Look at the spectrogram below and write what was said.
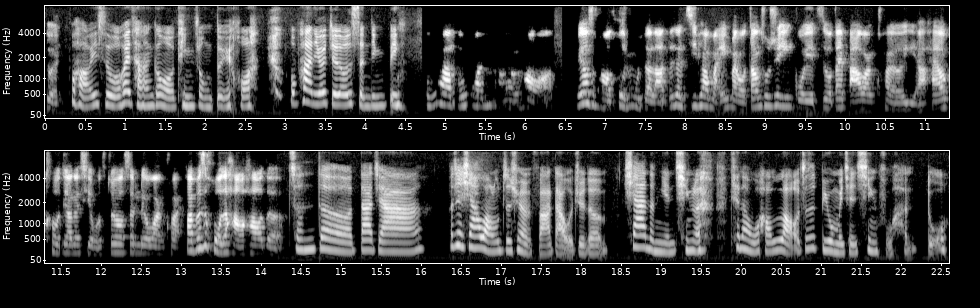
对，不好意思，我会常常跟我听众对话，我怕你会觉得我是神经病。不会啊，不会啊，你跑得很好啊。没有什么好羡慕的啦，真的机票买一买，我当初去英国也只有带八万块而已啊，还要扣掉那些，我最后剩六万块，还不是活得好好的。真的，大家，而且现在网络资讯很发达，我觉得现在的年轻人，天哪，我好老，就是比我们以前幸福很多。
